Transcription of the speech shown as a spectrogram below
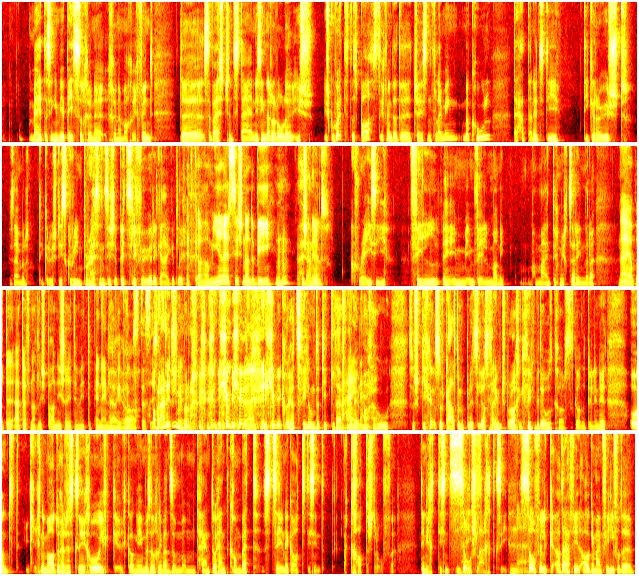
man hätte das irgendwie besser können, können machen. Ich finde, Sebastian Stan in seiner Rolle ist ist gut, das passt. Ich finde auch den Jason Fleming noch cool. Der hat auch nicht die, die grösste, wie sagen wir, die grösste Screen Presence, ist ein bisschen führig eigentlich. Edgar Ramirez ist noch dabei. Mhm. Er ist genau. auch nicht crazy viel im, im Film, habe ich meinte ich mich zu erinnern. Nein, aber der, er darf noch ein bisschen Spanisch reden mit der Penelope ja, Cruz. Ja. aber auch nicht immer. irgendwie, irgendwie ja, zu viele Untertitel darf man nicht nein. machen. Uh, sonst, sonst gelten wir plötzlich als fremdsprachig Film bei den Oscars. Das geht natürlich nicht. Und ich, ich nehme an, du hast es gesehen, oh, ich, ich gehe immer so ein bisschen, wenn es um, um die Hand-to-Hand-Combat-Szenen geht, die sind eine Katastrophe. Die, die sind so nice. schlecht gewesen. Nein. So viel, oder viel, allgemein viel von der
